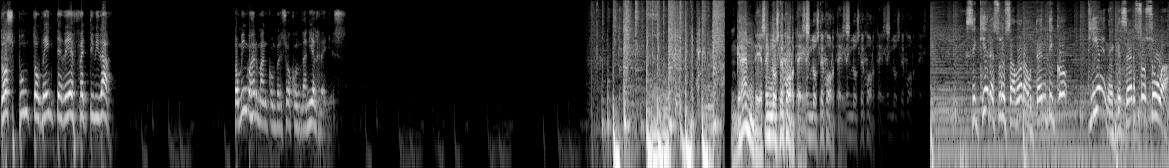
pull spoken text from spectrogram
2.20 de efectividad. Domingo Germán conversó con Daniel Reyes. Grandes en los deportes. En los deportes. Si quieres un sabor auténtico, tiene que ser Sosúa.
